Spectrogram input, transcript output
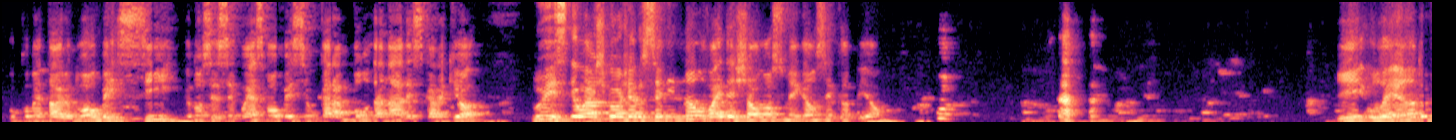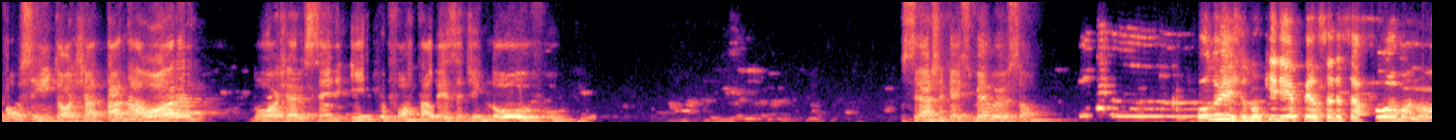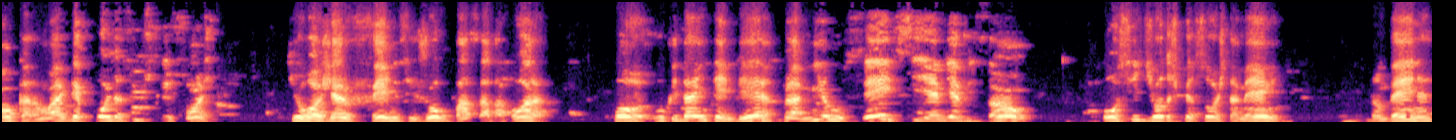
o, comentário do Albeci. Eu não sei se você conhece, mas o Albeci é um cara bom danado, esse cara aqui, ó. Luiz, eu acho que o Rogério Ceni não vai deixar o nosso Mengão ser campeão. E o Leandro falou o seguinte: ó, já está na hora do Rogério Senni ir para o Fortaleza de novo. Você acha que é isso mesmo, Wilson? Ô Luiz, eu não queria pensar dessa forma, não, cara, mas depois das substituições que o Rogério fez nesse jogo passado agora, pô, o que dá a entender, para mim, eu não sei se é minha visão ou se de outras pessoas também, também, né?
